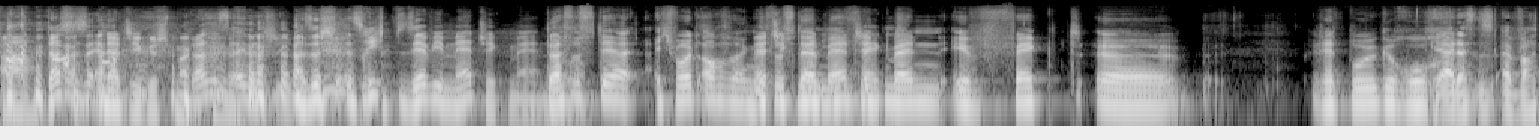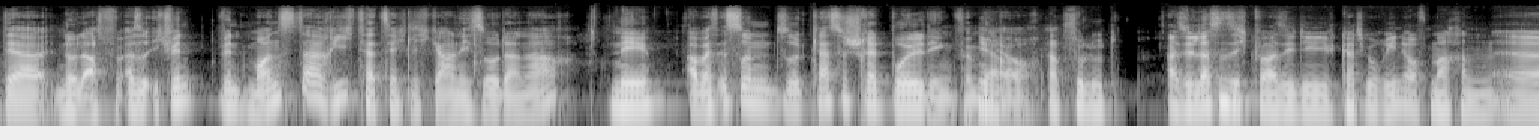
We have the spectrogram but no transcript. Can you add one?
Ah, das ist Energy-Geschmack. Das ist Energy. Also es, es riecht sehr wie Magic Man. Das so. ist der, ich wollte auch sagen, das Magic ist der Man Magic Effekt. Man Effekt äh, Red Bull-Geruch. Ja, das ist einfach der 085. Also ich finde, find Monster riecht tatsächlich gar nicht so danach. Nee, Aber es ist so ein so klassisch Red Bull-Ding für mich ja, auch. absolut. Also lassen sich quasi die Kategorien aufmachen, äh,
